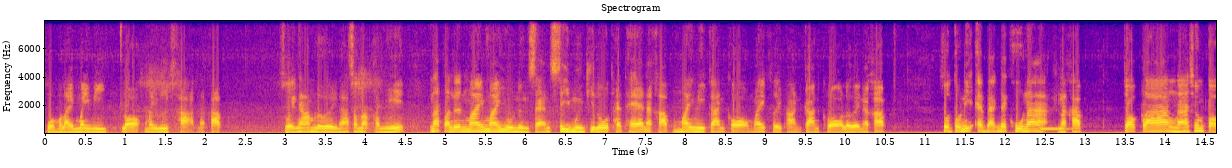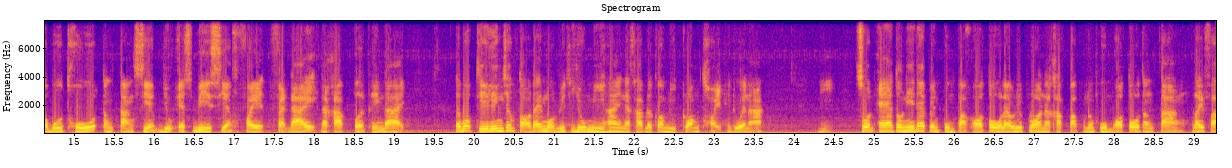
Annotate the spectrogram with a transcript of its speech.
พวงมาลัยไม่มีลอกไม่มีขาดนะครับ สวยงามเลยนะสำหรับคันนี้หน้าตาเรือนไม้ไม่อยู่ 1 4 0 0 0 0กิโลแท้ๆนะครับ ไม่มีการกรอไม่เคยผ่านการกรอเลยนะครับ ส่วนตัวนี้ airbag ได้คู่หน้านะครับจอกลางนะเชื่อมต่อบลูทูธต่างๆ เสียบ USB เสียบไฟแฟลชไดร์นะครับ เปิดเพลงได้ ระบบ T-Link เชื่อมต่อได้หมดวิทยุมีให้นะครับ แล้วก็มีกล้องถอยให้ด้วยนะ ส่วนแอร์ตัวนี้ได้เป็นปุ่มปรับออโต้แล้วเรียบร้อยนะครับปรับอุณหภูมิออโต้ต่างๆ ไล่ฟ้า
